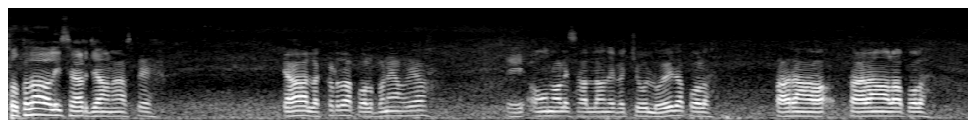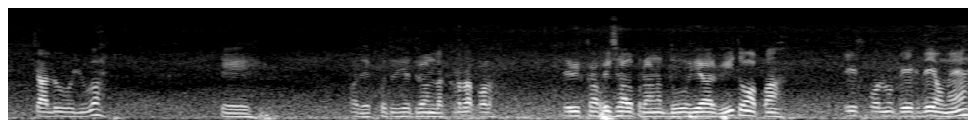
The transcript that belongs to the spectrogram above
ਥੁਕਲਾ ਵਾਲੀ ਸਾਈਡ ਜਾਣ ਵਾਸਤੇ ਇਹ ਲੱਕੜ ਦਾ ਪੁਲ ਬਣਿਆ ਹੋਇਆ। ਤੇ ਆਉਣ ਵਾਲੇ ਸਾਲਾਂ ਦੇ ਵਿੱਚ ਉਹ ਲੋਹੇ ਦਾ ਪੁਲ, ਤਾਰਾਂ ਤਾਰਾਂ ਵਾਲਾ ਪੁਲ ਚਾਲੂ ਹੋ ਜਾਊਗਾ। ਤੇ ਆ ਦੇਖੋ ਤੁਸੀਂ ਇਧਰੋਂ ਲੱਕੜ ਦਾ ਪੁਲ, ਇਹ ਵੀ ਕਾਫੀ ਸਾਲ ਪੁਰਾਣਾ 2020 ਤੋਂ ਆਪਾਂ ਇਸ ਪੁਲ ਨੂੰ ਦੇਖਦੇ ਆਉਂਦੇ ਆ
